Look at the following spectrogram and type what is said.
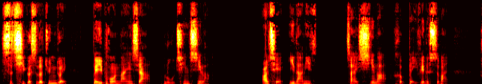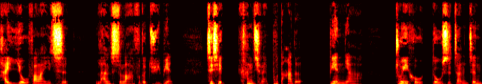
十七个师的军队。被迫南下入侵希腊，而且意大利在希腊和北非的失败，还诱发了一次南斯拉夫的巨变。这些看起来不大的变量啊，最后都是战争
